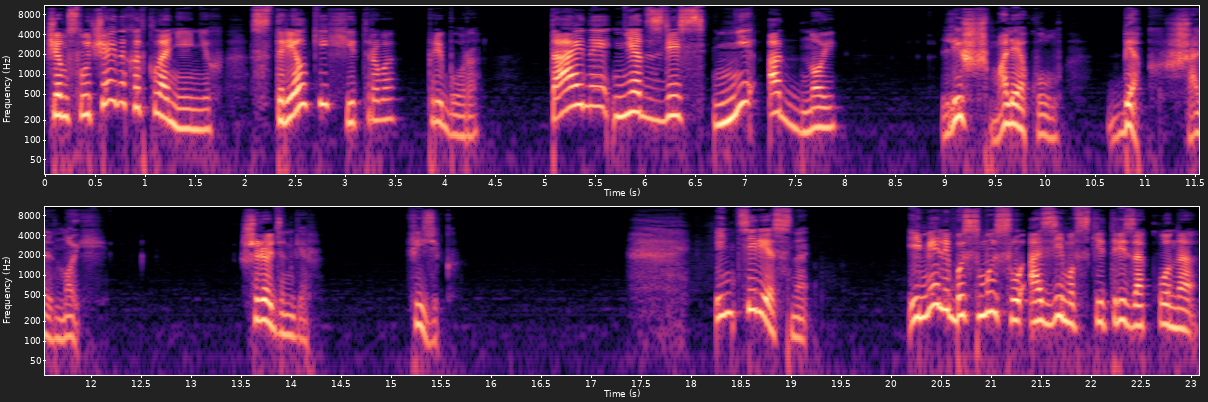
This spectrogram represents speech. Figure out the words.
чем в случайных отклонениях стрелки хитрого прибора. Тайны нет здесь ни одной, лишь молекул бег шальной. Шрёдингер, физик. Интересно, имели бы смысл азимовские три закона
